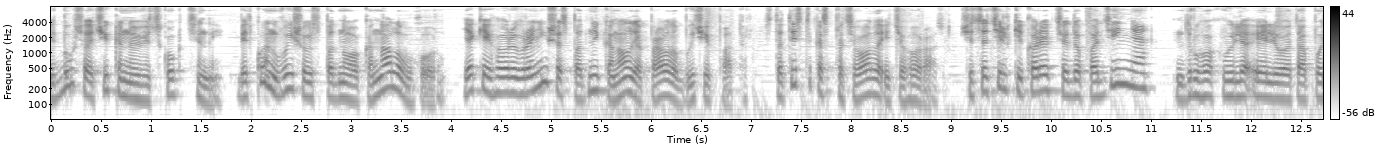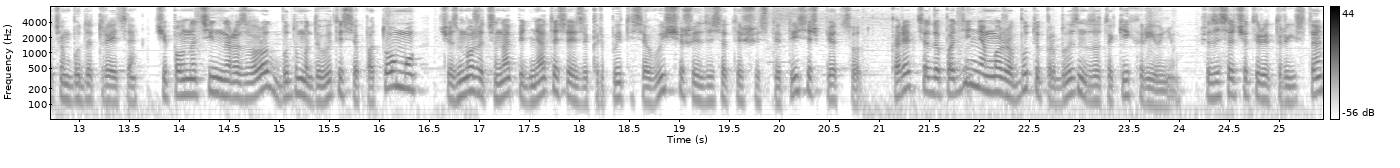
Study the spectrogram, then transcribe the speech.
Відбувся очікуваний відскок ціни. Біткоін вийшов із спадного каналу вгору. Як я говорив раніше, спадний канал, як правило, бичий паттерн. Статистика спрацювала і цього разу. Чи це тільки корекція до падіння, друга хвиля Еліота, а потім буде третя, чи повноцінний розворот будемо дивитися по тому, чи зможе ціна піднятися і закріпитися вище 66 500. Корекція до падіння може бути приблизно до таких рівнів: 64 300,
